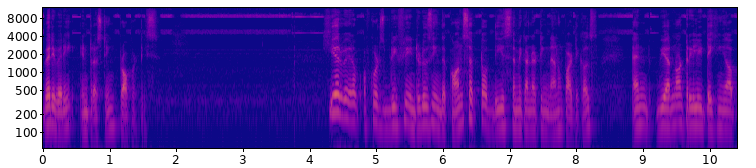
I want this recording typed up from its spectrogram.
very very interesting properties. Here we are of course briefly introducing the concept of these semiconducting nanoparticles and we are not really taking up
